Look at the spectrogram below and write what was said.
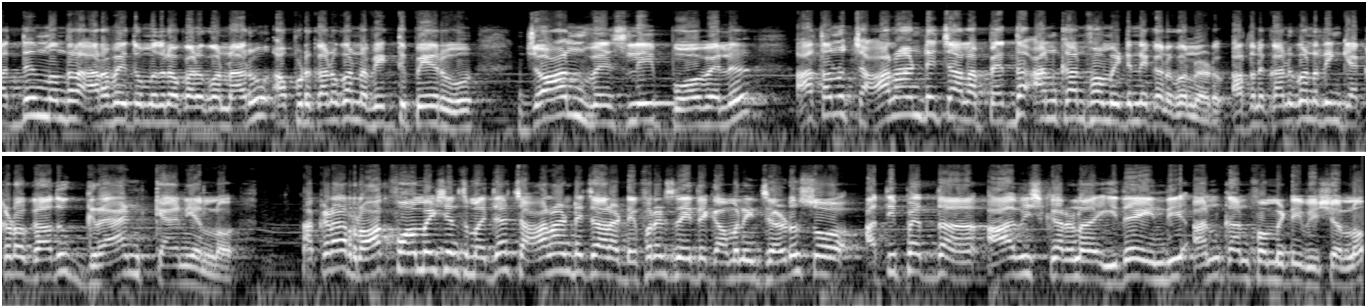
పద్దెనిమిది వందల అరవై తొమ్మిదిలో కనుగొన్నారు. అప్పుడు కనుగొన్న వ్యక్తి పేరు జాన్ వెస్లీ పోవెల్ అతను చాలా అంటే చాలా పెద్ద అన్కన్ఫార్మిటీని కనుగొన్నాడు. అతను కనుగొన్నది ఇంకెక్కడో కాదు గ్రాండ్ క్యానియన్లో అక్కడ రాక్ ఫార్మేషన్స్ మధ్య చాలా అంటే చాలా డిఫరెన్స్ అయితే గమనించాడు. సో అతిపెద్ద ఆవిష్కరణ ఇదే అయింది అన్కన్ఫర్మిటీ విషయంలో.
